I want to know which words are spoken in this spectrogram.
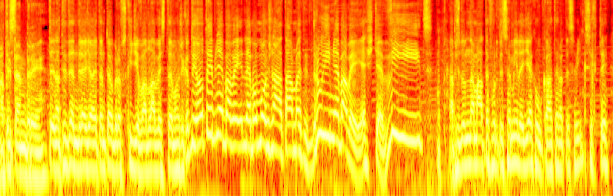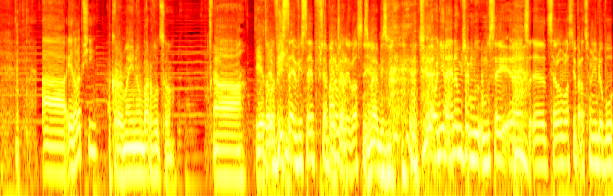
Na ty tendry. Ty, na ty tendry dělali tam ty obrovský divadla, vy jste mohli říkat, jo, ty mě baví, nebo možná tamhle ty druhý mě baví, ještě víc. A přitom tam máte furt ty samý lidi a koukáte na ty samý ksichty. A je to lepší? Akorát mají jinou barvu, co? A je to vy jste, vy jste přebarvili to, vlastně. Jsme, my jsme... Oni nejenom, že musí eh, eh, celou vlastně pracovní dobu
